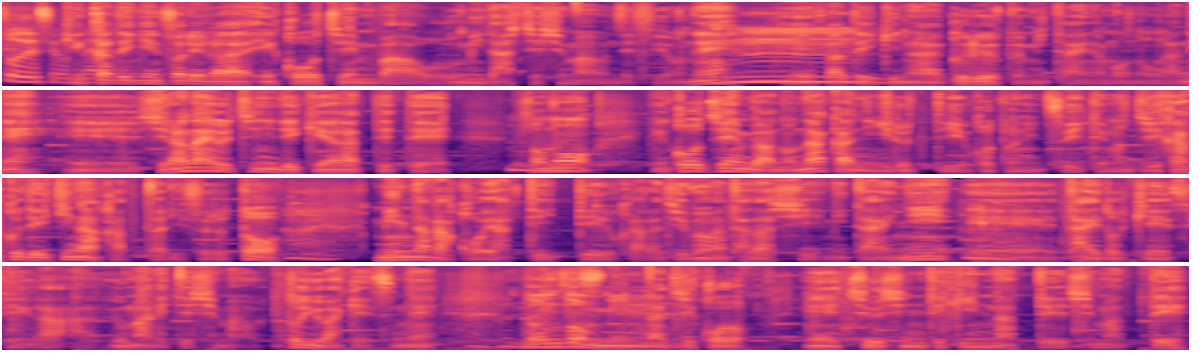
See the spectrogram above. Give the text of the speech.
そうですよね。結果的にそれがエコーチェンバーを生み出してしまうんですよね。うん。閉鎖的なグループみたいなものがね、えー知らないうちに出来上がっててそのエコーチェンバーの中にいるっていうことについても自覚できなかったりするとはい。みんながこうやって言っているから自分は正しいみたいに、うん。えー態度形成が生まれてしまうというわけですね。すね。どんどんみんな自己、えー中心的になってしまって、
